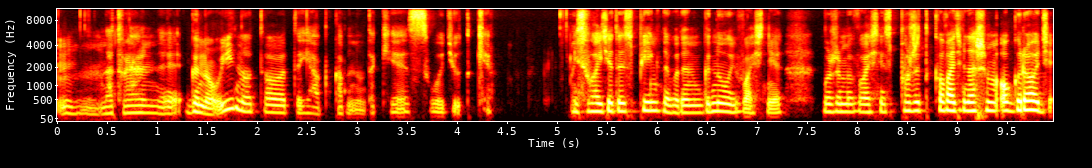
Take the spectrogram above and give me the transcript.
mm, naturalny gnój, no to te jabłka będą takie słodziutkie. I słuchajcie, to jest piękne, bo ten gnój właśnie możemy właśnie spożytkować w naszym ogrodzie.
